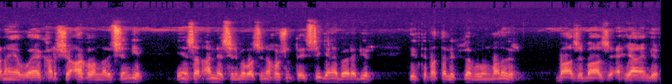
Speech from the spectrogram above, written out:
anaya babaya karşı ak olanlar için değil. İnsan annesini babasını hoşnut da etse gene böyle bir iltifatta lütufta bulunmalıdır. Bazı bazı ehyanen bir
